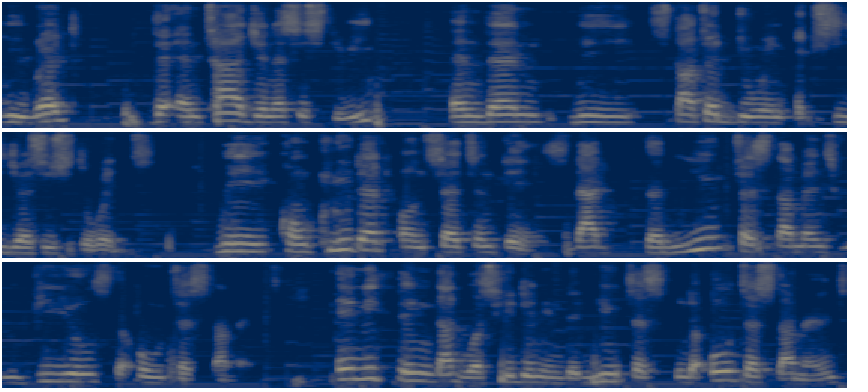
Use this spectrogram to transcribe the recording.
We read the entire Genesis 3 and then we started doing exegesis to it. We concluded on certain things that the New Testament reveals the Old Testament. Anything that was hidden in the New Test in the Old Testament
